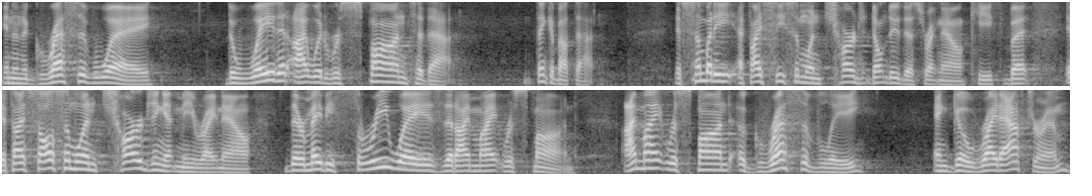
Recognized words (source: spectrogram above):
in an aggressive way, the way that I would respond to that. Think about that. If somebody, if I see someone charge, don't do this right now, Keith, but if I saw someone charging at me right now, there may be three ways that I might respond. I might respond aggressively and go right after him.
